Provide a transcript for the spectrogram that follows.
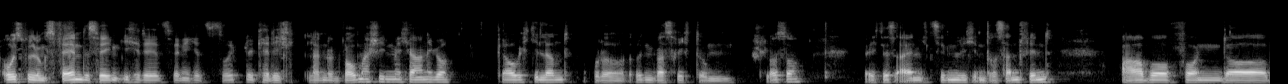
Ausbildungsfan, deswegen ich hätte jetzt, wenn ich jetzt zurückblicke, hätte ich Land- und Baumaschinenmechaniker, glaube ich, gelernt oder irgendwas Richtung Schlosser, weil ich das eigentlich ziemlich interessant finde. Aber von der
